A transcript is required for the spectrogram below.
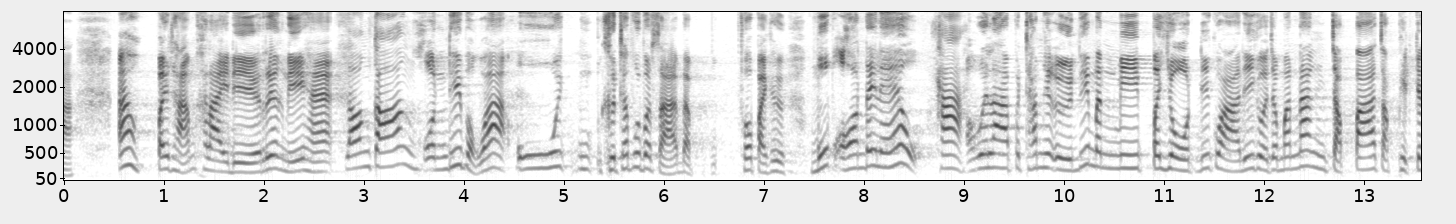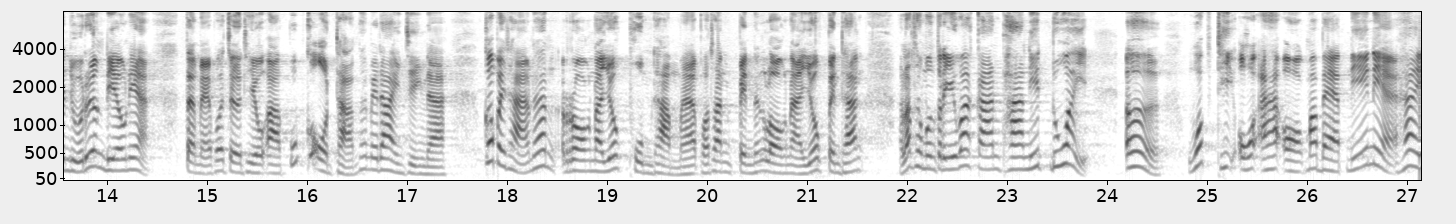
อ้าว ไปถามใครดีเรื่องนี้ฮะ ลองกอง คนที่บอกว่าโอ้ยคือถ้าพูดภาษาแบบ ทั่วไปคือ move on ได้แล้วค่ะเอาเวลาไปทำอย่างอื่นที่มันมีประโยชน์ดีกว่าดีกว่าจะมานั่งจับตาจับผิดกันอยู่เรื่องเดียวเนี่ย แต่แหมพอเจอ TOR ปุ๊บก็อดถามท่านไม่ได้จริงๆนะ ก็ไปถามท่านรองนายกภูมิธรรมฮะเพราะท่านเป็นทั้งรองนายกเป็นทั้งรัฐมนตรีว่าการพาณิชย์ด้วย เออว่า TOR ออกมาแบบนี้เนี่ยให้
